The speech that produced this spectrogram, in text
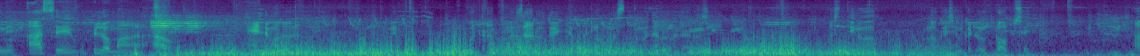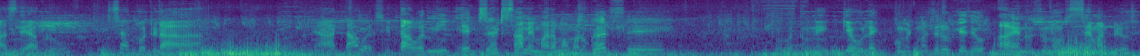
ને આ છે ઉપલો માળ. આવ. એન્ડ માળ તમે કોટડાનો નજારો જોઈ લો કેટલો મસ્ત મજાનો નજારો છે મસ્તીનું લોકેશન કેટલું ટોપ છે. આ છે આપણું વિશાકોટડા કોટડા અને આ ટાવર છે. ટાવરની એક્ઝેક્ટ સામે મારા મામાનું ઘર છે. તો તમને કેવું લાગ્યું કોમેન્ટમાં જરૂર કહેજો. આ એનો જૂનો સામાન પીળો છે.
